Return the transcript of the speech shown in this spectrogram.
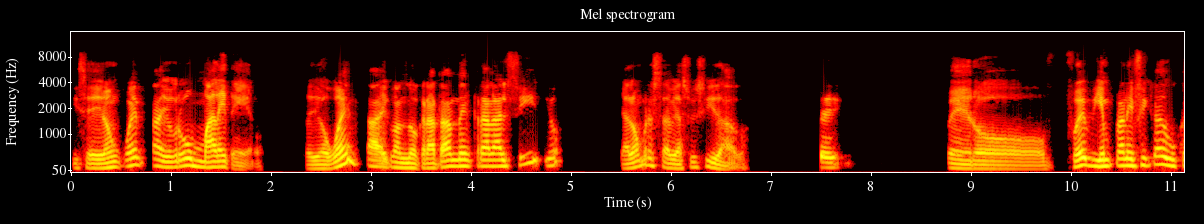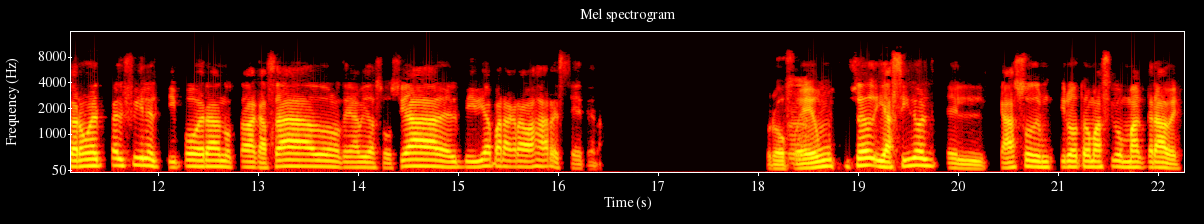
Y se dieron cuenta, yo creo, un maletero. Se dio cuenta y cuando tratan de entrar al sitio, ya el hombre se había suicidado. Sí. Pero fue bien planificado, buscaron el perfil, el tipo era, no estaba casado, no tenía vida social, él vivía para trabajar, etcétera. Pero fue un y ha sido el, el caso de un tiroteo masivo más grave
